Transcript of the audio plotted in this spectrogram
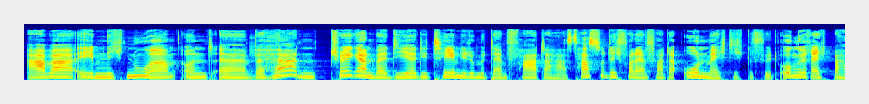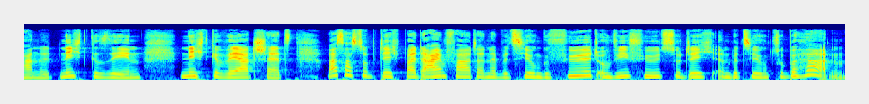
Aber eben nicht nur. Und äh, Behörden triggern bei dir die Themen, die du mit deinem Vater hast. Hast du dich vor deinem Vater ohnmächtig gefühlt, ungerecht behandelt, nicht gesehen, nicht gewertschätzt? Was hast du dich bei deinem Vater in der Beziehung gefühlt und wie fühlst du dich in Beziehung zu Behörden?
